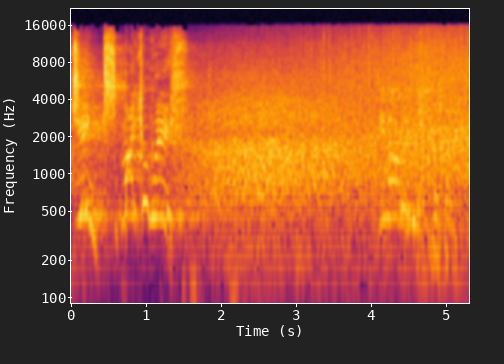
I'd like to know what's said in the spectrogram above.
Jinx, make a wish. You know,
